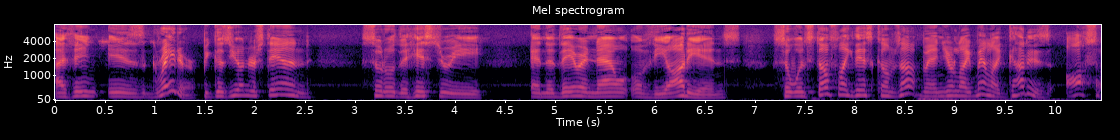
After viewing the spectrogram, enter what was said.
I think, is greater because you understand sort of the history and the there and now of the audience. So when stuff like this comes up, man, you're like, man, like God is awesome.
